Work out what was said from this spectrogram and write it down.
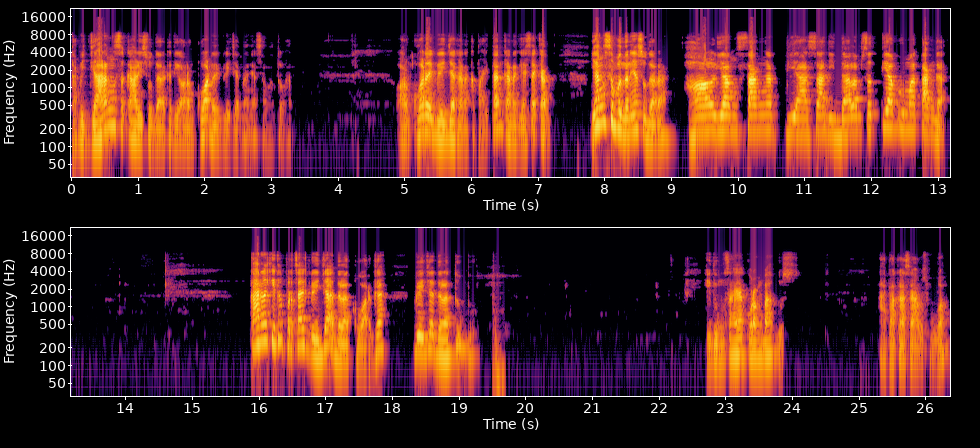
Tapi jarang sekali saudara ketika orang keluar dari gereja tanya sama Tuhan. Orang keluar dari gereja karena kepahitan, karena gesekan. Yang sebenarnya saudara, hal yang sangat biasa di dalam setiap rumah tangga. Karena kita percaya gereja adalah keluarga, gereja adalah tubuh. Hidung saya kurang bagus. Apakah saya harus buang?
